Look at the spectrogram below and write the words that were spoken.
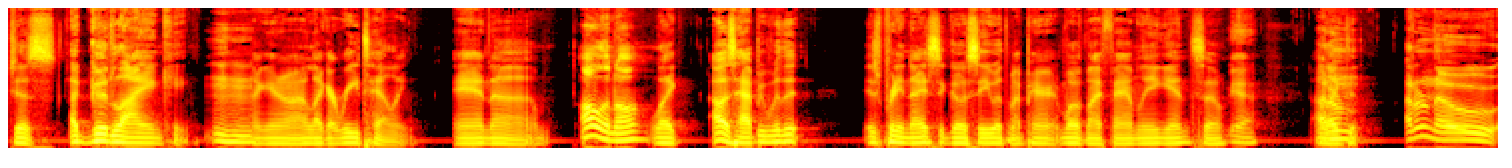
just a good Lion King Mhm. like you know like a retelling and um, all in all like i was happy with it it's pretty nice to go see with my parent with my family again so Yeah. I I, don't. I don't know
